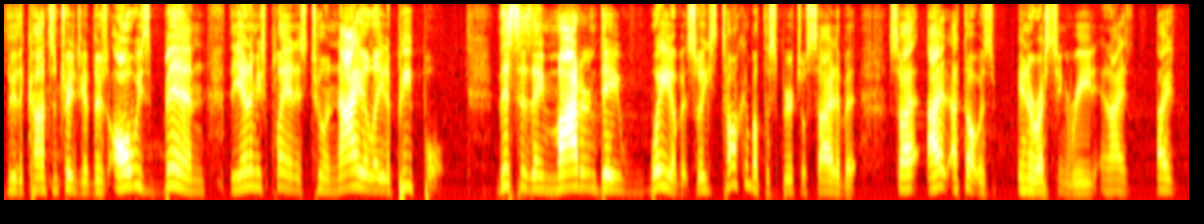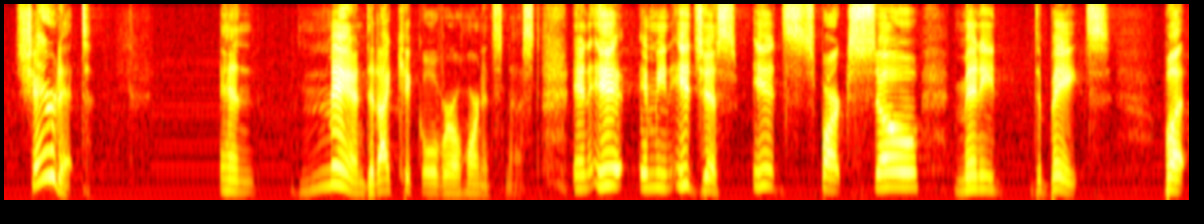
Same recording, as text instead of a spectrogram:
through the concentration camp there's always been the enemy's plan is to annihilate a people this is a modern day way of it. So he's talking about the spiritual side of it. So I, I, I thought it was interesting read, and I, I shared it. And man, did I kick over a hornet's nest. And it, I mean, it just, it sparked so many debates. But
